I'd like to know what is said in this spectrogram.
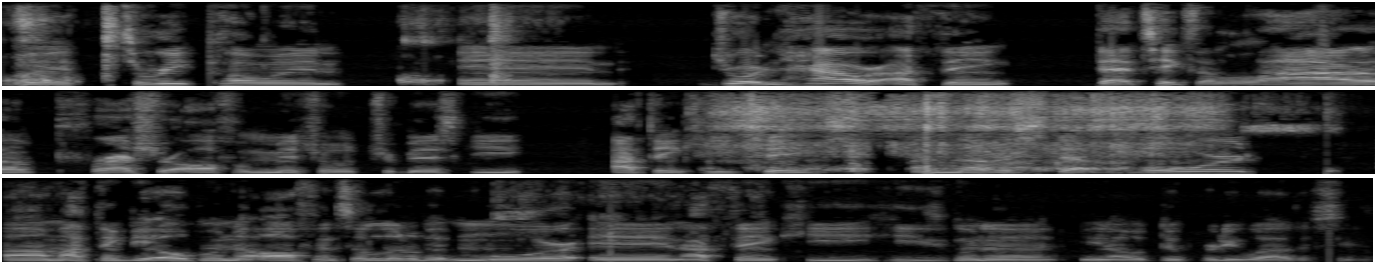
with Tarik Cohen and Jordan Howard, I think that takes a lot of pressure off of Mitchell Trubisky. I think he takes another step forward. Um, I think they open the offense a little bit more, and I think he he's gonna you know do pretty well this season.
